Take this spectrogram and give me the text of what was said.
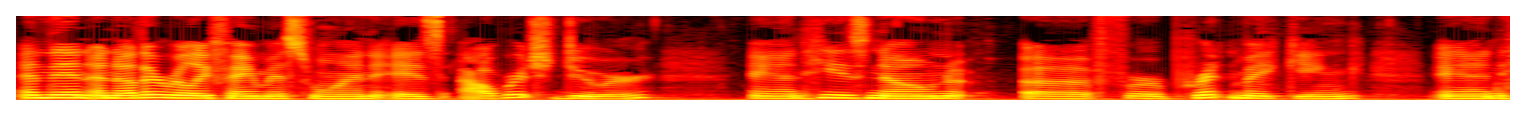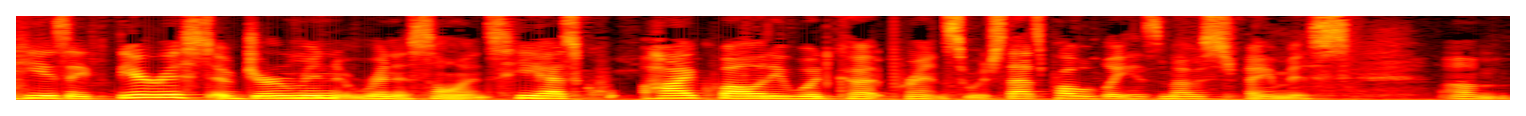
And then another really famous one is Albrecht Dürer, and he is known uh, for printmaking, and he is a theorist of German Renaissance. He has qu- high quality woodcut prints, which that's probably his most famous um,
